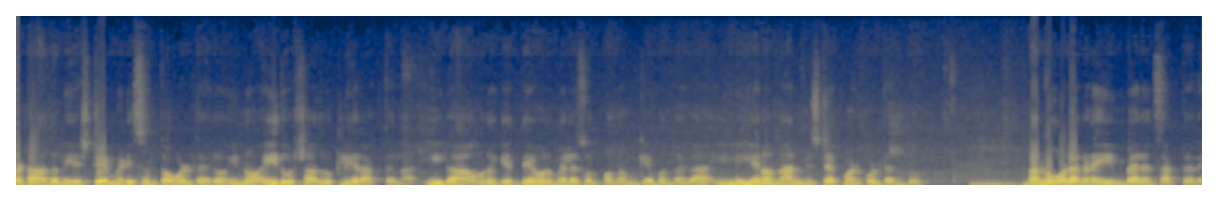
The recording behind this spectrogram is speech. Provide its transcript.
ಬಟ್ ಅದನ್ನ ಎಷ್ಟೇ ಮೆಡಿಸಿನ್ ತಗೊಳ್ತಾ ಇರೋ ಇನ್ನು ಐದು ವರ್ಷ ಆದರೂ ಕ್ಲಿಯರ್ ಆಗ್ತಿಲ್ಲ ಈಗ ಅವರಿಗೆ ದೇವ್ರ ಮೇಲೆ ಸ್ವಲ್ಪ ನಂಬಿಕೆ ಬಂದಾಗ ಇಲ್ಲಿ ಏನೋ ನಾನು ಮಿಸ್ಟೇಕ್ ಮಾಡ್ಕೊಳ್ತಾ ಇರೋದು. ನನ್ನ ಒಳಗಡೆ ಇಂಬ್ಯಾಲೆನ್ಸ್ ಆಗ್ತಾ ಇದೆ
